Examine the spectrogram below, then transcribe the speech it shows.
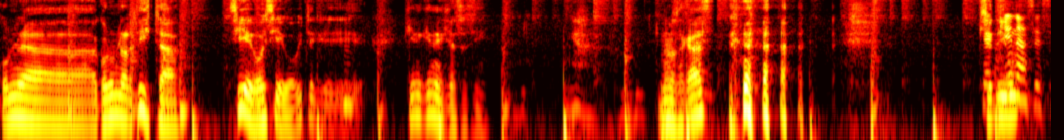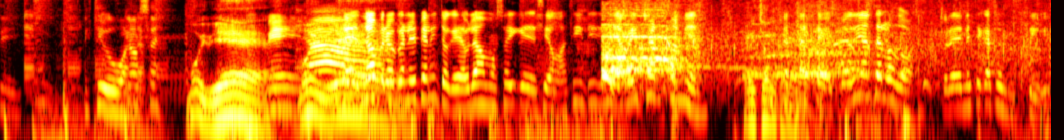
con una con un artista ciego, es ciego, ¿viste? ¿Quién, quién es que hace así? ¿No lo sacás? ¿Que Se te ¿Quién hace así? Stevie Wonder. No sé. Muy bien, muy bien. No, pero con el pianito que hablábamos hoy que decíamos, ti, ti, ti, a Ray Charles también. Ray Charles también. Podrían ser los dos, pero en este caso es Stevie.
